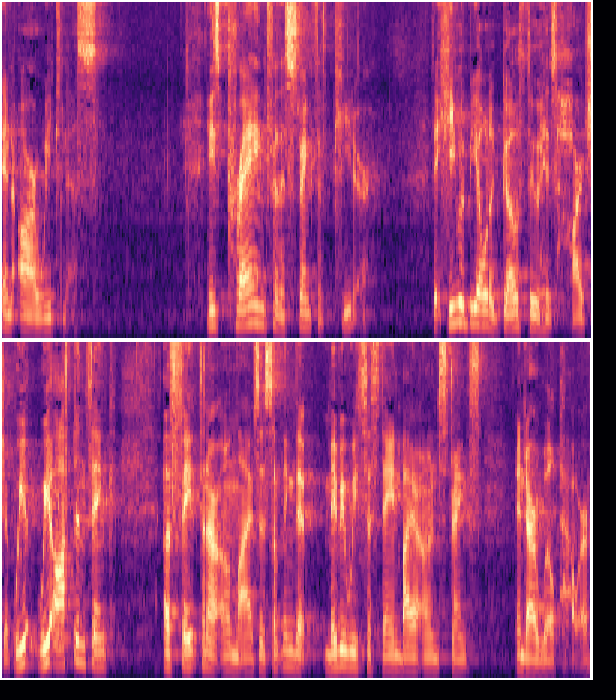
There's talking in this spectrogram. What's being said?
in our weakness. He's praying for the strength of Peter, that he would be able to go through his hardship. We, we often think of faith in our own lives as something that maybe we sustain by our own strength and our willpower.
